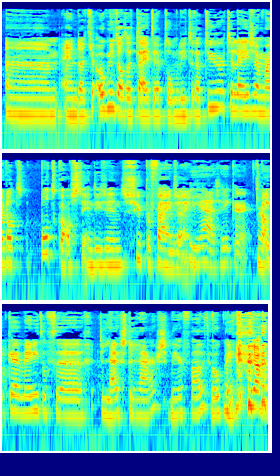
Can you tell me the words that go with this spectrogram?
Ehm, en dat je ook niet altijd tijd hebt om literatuur te lezen. Maar dat podcasten in die zin super fijn zijn. Ja, zeker. Ja. Ik eh, weet niet of de luisteraars, meervoud, hoop ik. Ja,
